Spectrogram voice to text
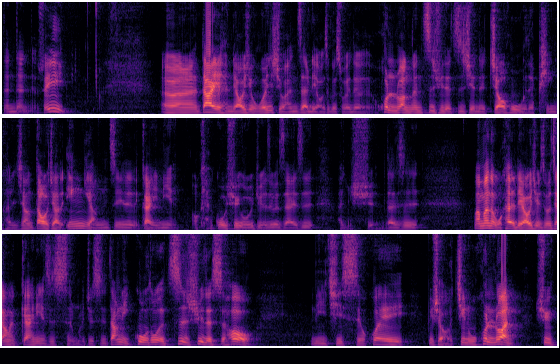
等等的。所以，呃，大家也很了解，我很喜欢在聊这个所谓的混乱跟秩序的之间的交互的平衡，像道家的阴阳这些概念。OK，过去我就觉得这个实在是很玄，但是。慢慢的，我开始了解说这样的概念是什么，就是当你过多的秩序的时候，你其实会必须要进入混乱去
